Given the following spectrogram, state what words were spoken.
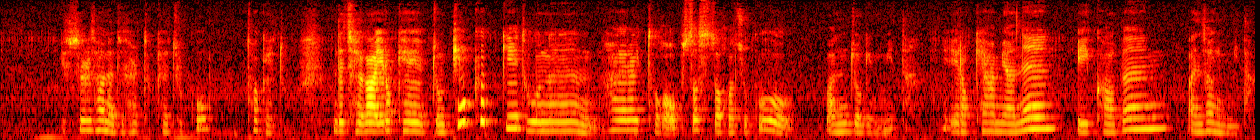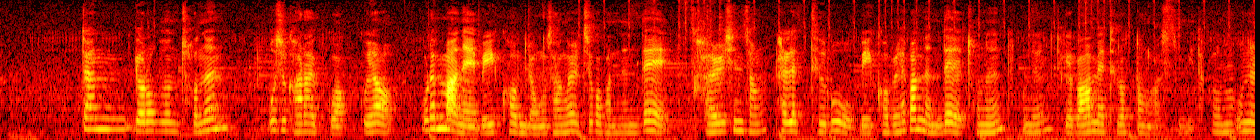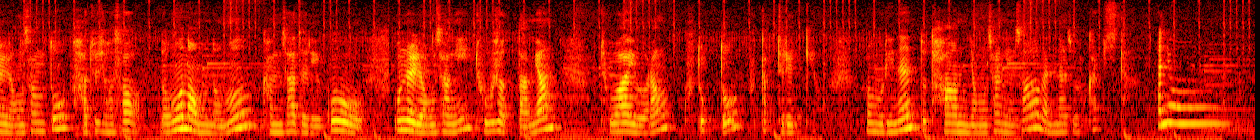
입술선에도 살짝 해주고 턱에도. 근데 제가 이렇게 좀 핑크기 도는 하이라이터가 없었어가지고 만족입니다. 이렇게 하면은 메이크업은 완성입니다. 짠! 여러분 저는 옷을 갈아입고 왔고요. 오랜만에 메이크업 영상을 찍어봤는데 가을 신상 팔레트로 메이크업을 해봤는데 저는 오늘 되게 마음에 들었던 것 같습니다. 그럼 오늘 영상도 봐주셔서 너무너무너무 감사드리고 오늘 영상이 좋으셨다면 좋아요랑 구독도 부탁드릴게요. 그럼 우리는 또 다음 영상에서 만나도록 합시다. 안녕!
